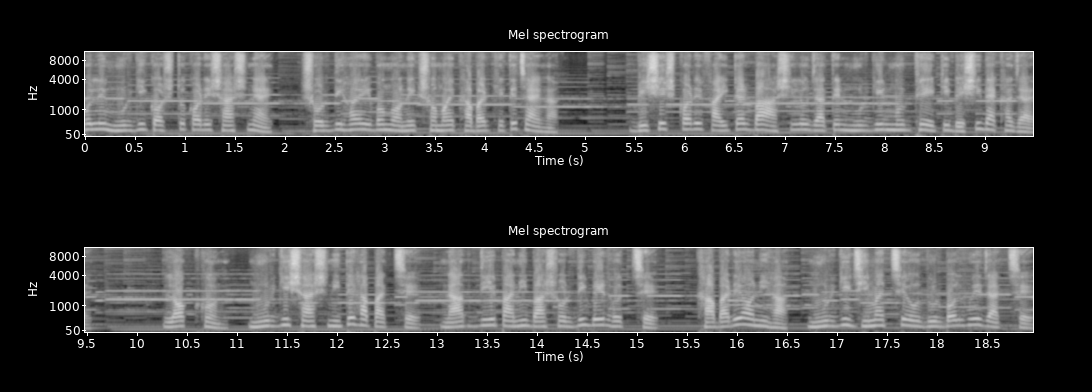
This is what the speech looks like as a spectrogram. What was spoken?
হলে মুরগি কষ্ট করে শ্বাস নেয়, সর্দি হয় এবং অনেক সময় খাবার খেতে চায় না। বিশেষ করে ফাইটার বা আশিলো জাতের মুরগির মধ্যে এটি বেশি দেখা যায়। লক্ষণ। মুরগি শ্বাস নিতে হাঁপাচ্ছে, নাক দিয়ে পানি বা সর্দি বের হচ্ছে, খাবারে অনীহা, মুরগি ঝিমাচ্ছে ও দুর্বল হয়ে যাচ্ছে।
